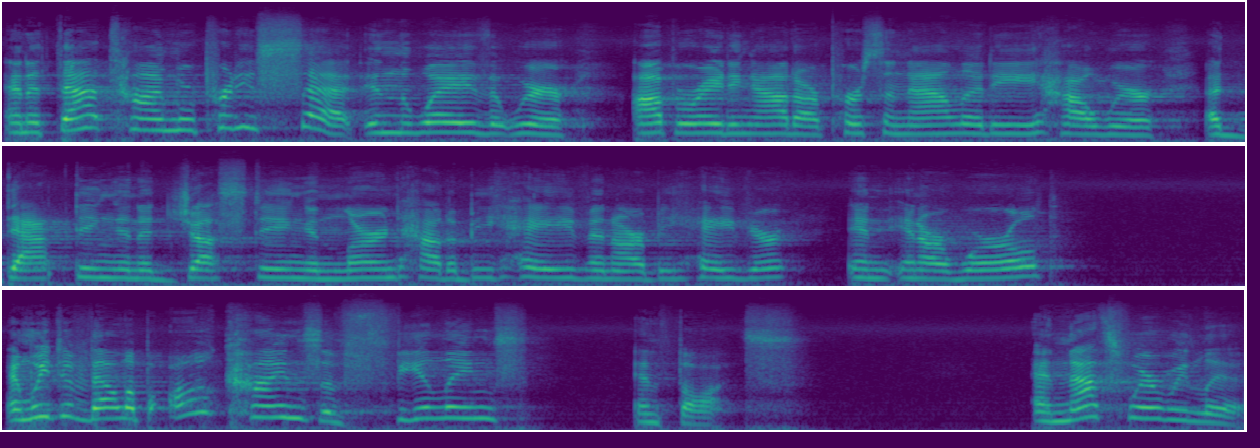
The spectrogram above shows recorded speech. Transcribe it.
And at that time, we're pretty set in the way that we're operating out our personality, how we're adapting and adjusting and learned how to behave in our behavior in, in our world. And we develop all kinds of feelings and thoughts. And that's where we live.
